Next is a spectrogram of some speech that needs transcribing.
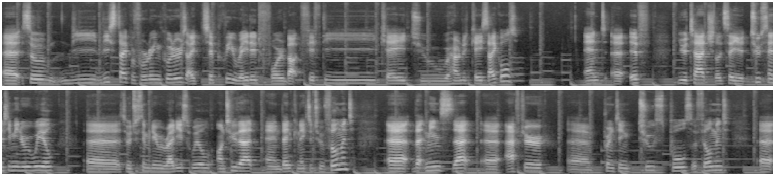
Uh, so the these type of rotary encoders I typically rated for about 50k to 100k cycles, and if you attach, let's say, a two centimeter wheel, uh, so a two centimeter radius wheel onto that, and then connect it to a filament. Uh, that means that uh, after uh, printing two spools of filament, uh,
